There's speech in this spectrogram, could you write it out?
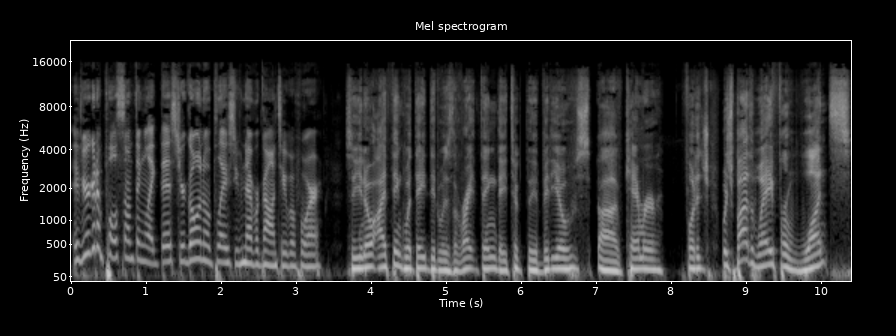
If you're going to pull something like this, you're going to a place you've never gone to before. So, you know, I think what they did was the right thing. They took the video uh, camera footage, which, by the way, for once,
